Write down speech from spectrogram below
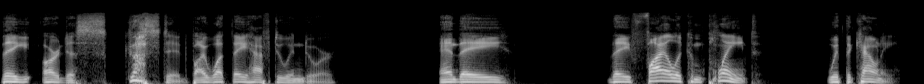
They are disgusted by what they have to endure. And they they file a complaint with the county.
